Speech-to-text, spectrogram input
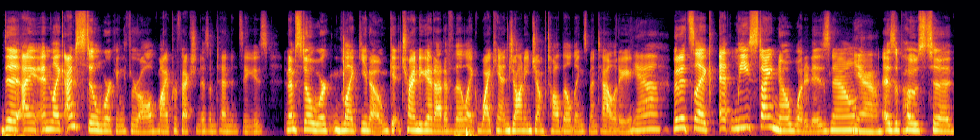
the I and like I'm still working through all of my perfectionism tendencies and I'm still work like, you know, get trying to get out of the like why can't Johnny jump tall buildings mentality. Yeah. But it's like at least I know what it is now. Yeah. As opposed to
